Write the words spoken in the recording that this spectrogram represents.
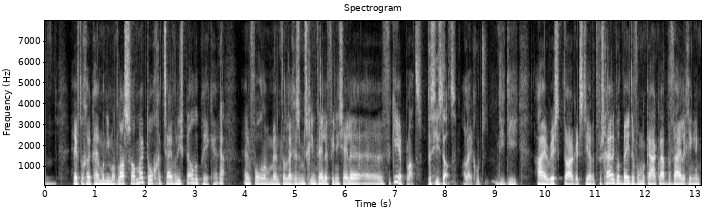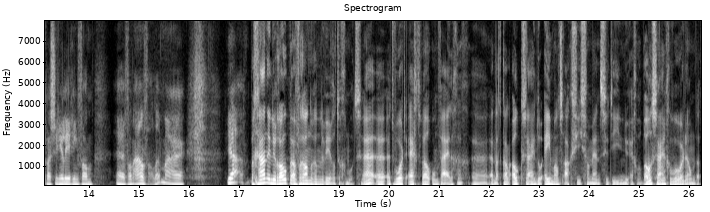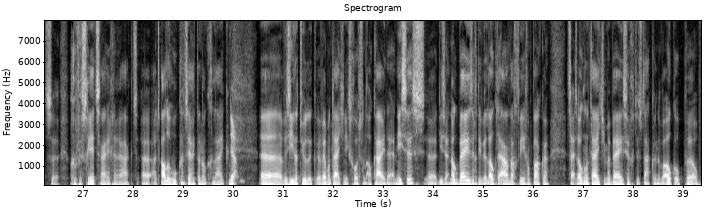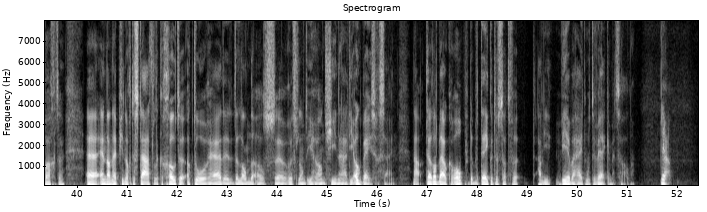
heeft toch ook helemaal niemand last van, maar toch, het zijn van die speldenprikken. Ja. En volgende moment dan leggen ze misschien het hele financiële eh, verkeer plat. Precies dat. Alleen goed, die, die high-risk targets die hebben het waarschijnlijk wat beter voor elkaar qua beveiliging en qua signalering van, eh, van aanvallen. Maar ja, We gaan in Europa een veranderende wereld tegemoet. Hè? Eh, het wordt echt wel onveiliger. En dat kan ook zijn door eenmansacties van mensen die nu echt wel boos zijn geworden, omdat ze gefrustreerd zijn geraakt. Uit alle hoeken, zeg ik dan ook gelijk. ja, we zien natuurlijk, eh, we hebben een tijdje niks gehoord van Al-Qaeda en ISIS. Eh, die zijn ook bezig, die willen ook de aandacht weer gaan pakken. Daar zijn ook al een tijdje mee bezig, dus daar kunnen we ook op, eh, op wachten. Eh, en dan heb je nog de statelijke grote actoren, hè, de, de landen als eh, Rusland, Iran, China, die ook bezig zijn. Nou, tel dat bij elkaar op. Dat betekent dus dat we aan die weerbaarheid moeten werken met z'n allen. ja,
